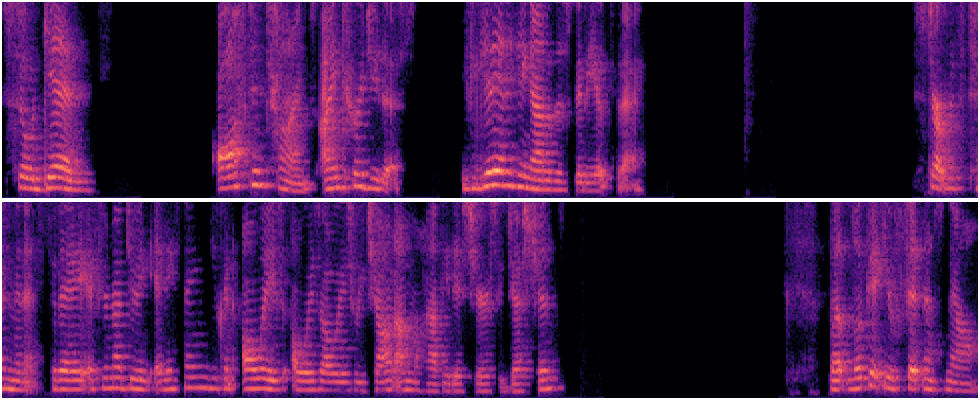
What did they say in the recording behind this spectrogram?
So, again, oftentimes I encourage you this if you get anything out of this video today, start with 10 minutes today. If you're not doing anything, you can always, always, always reach out. I'm happy to share suggestions but look at your fitness now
